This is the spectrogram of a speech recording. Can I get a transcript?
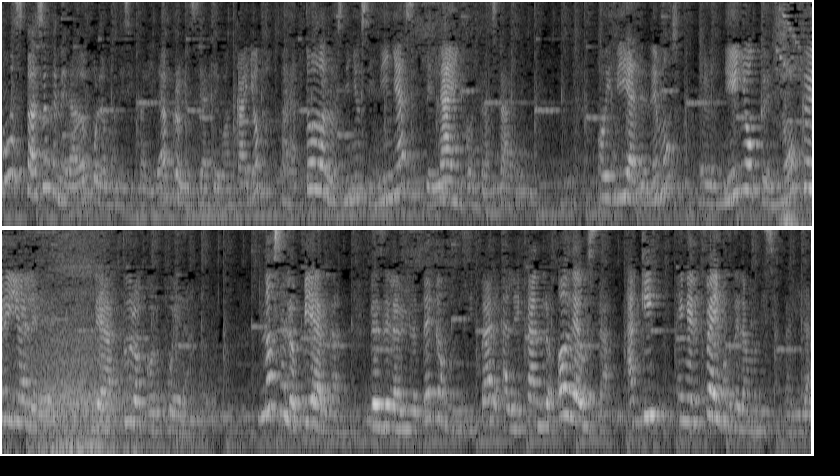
un espacio generado por la Municipalidad Provincial de Huancayo para todos los niños y niñas de la Incontrastable. Hoy día tenemos El niño que no quería leer, de Arturo Corcuera. No se lo pierdan, desde la Biblioteca Municipal Alejandro Odeusta, aquí en el Facebook de la Municipalidad.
